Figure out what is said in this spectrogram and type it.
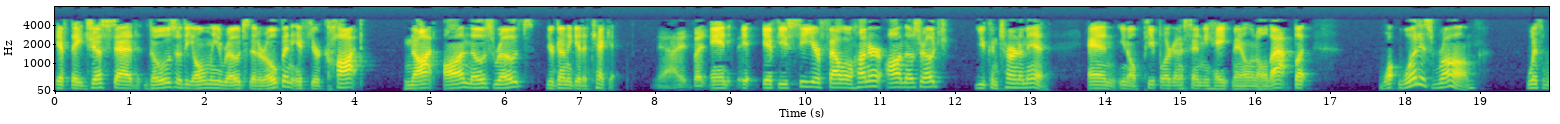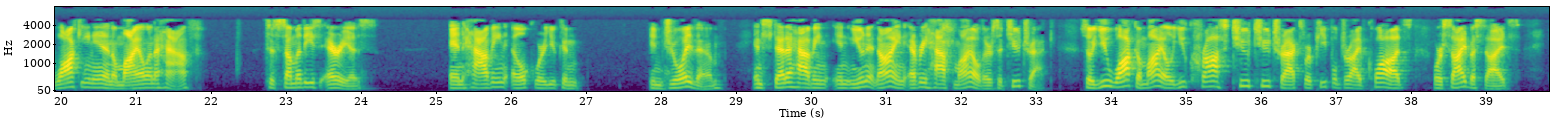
If they just said those are the only roads that are open, if you're caught not on those roads, you're going to get a ticket. Yeah, but and if you see your fellow hunter on those roads, you can turn them in. And you know, people are going to send me hate mail and all that, but what what is wrong with walking in a mile and a half to some of these areas and having elk where you can enjoy them instead of having in unit 9 every half mile there's a two track so you walk a mile you cross two two tracks where people drive quads or side by sides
